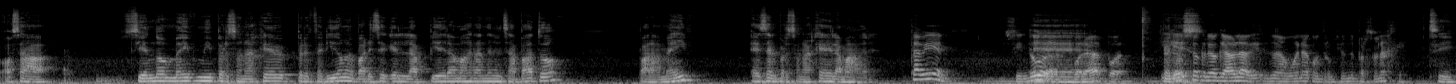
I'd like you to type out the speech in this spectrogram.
o sea, siendo Maeve mi personaje preferido, me parece que la piedra más grande en el zapato para Maeve es el personaje de la madre. Está bien, sin duda. Eh, por a- por- y eso es- creo que habla de una buena construcción de personaje. Sí.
